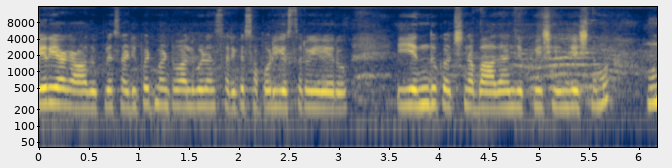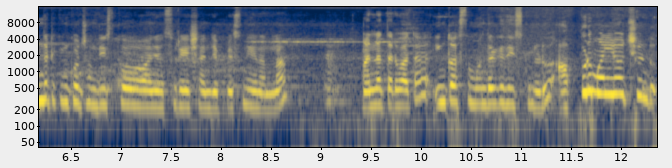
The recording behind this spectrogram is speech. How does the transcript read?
ఏరియా కాదు ప్లస్ ఆ డిపార్ట్మెంట్ వాళ్ళు కూడా సరిగ్గా సపోర్ట్ చేస్తారు ఏరు ఈ ఎందుకు వచ్చిన బాధ అని చెప్పేసి ఏం చేసినాము. ముందటికి ఇంకొంచెం తీసుకో అని సురేష్ అని చెప్పేసి నేను అన్నా అన్న తర్వాత ఇంకాస్త ముందరికి తీసుకున్నాడు. అప్పుడు మళ్ళీ వచ్చిండు.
